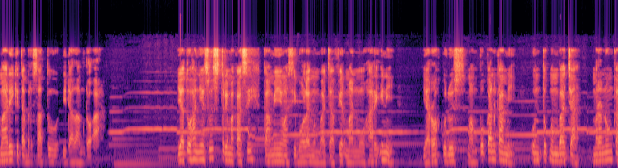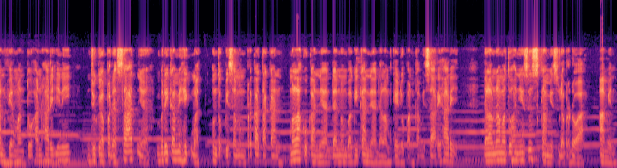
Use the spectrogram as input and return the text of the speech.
mari kita bersatu di dalam doa. Ya Tuhan Yesus, terima kasih kami masih boleh membaca firman-Mu hari ini. Ya Roh Kudus, mampukan kami untuk membaca, merenungkan firman Tuhan hari ini, juga pada saatnya beri kami hikmat untuk bisa memperkatakan, melakukannya, dan membagikannya dalam kehidupan kami sehari-hari. Dalam nama Tuhan Yesus kami sudah berdoa. Amin.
